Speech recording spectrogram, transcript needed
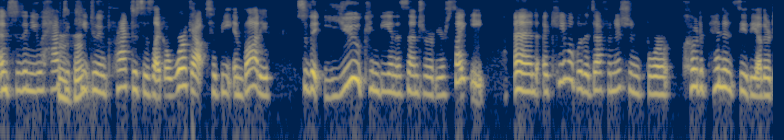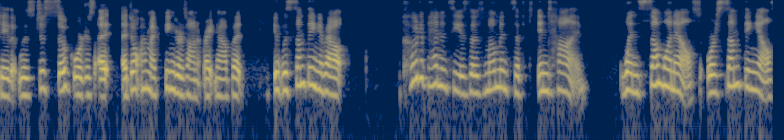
And so then you have mm-hmm. to keep doing practices like a workout to be embodied so that you can be in the center of your psyche. And I came up with a definition for codependency the other day that was just so gorgeous. I, I don't have my fingers on it right now, but it was something about codependency is those moments of in time when someone else or something else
